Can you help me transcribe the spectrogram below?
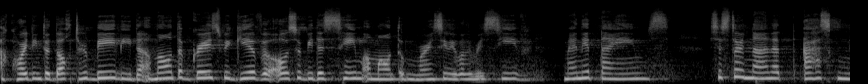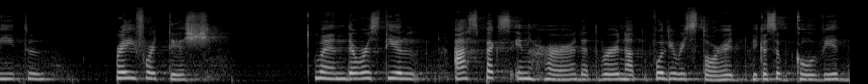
According to Dr. Bailey, the amount of grace we give will also be the same amount of mercy we will receive. Many times, Sister Nanat asked me to pray for Tish when there were still aspects in her that were not fully restored because of COVID.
